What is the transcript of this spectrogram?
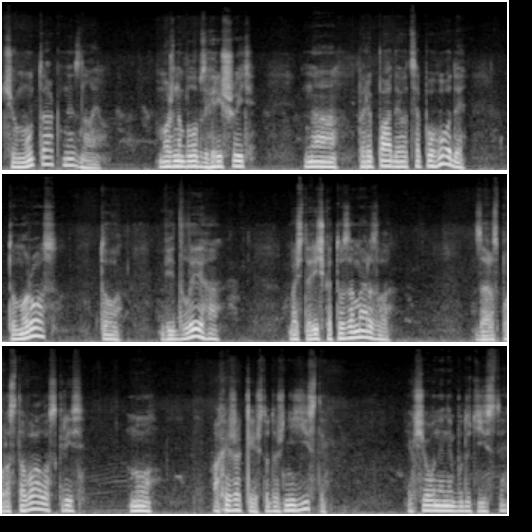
Чому так, не знаю. Можна було б згрішити на перепади оце погоди. То мороз, то відлига. Бачите, річка то замерзла, зараз пороставало скрізь. Ну, а хижаки ж то должні їсти. Якщо вони не будуть їсти,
